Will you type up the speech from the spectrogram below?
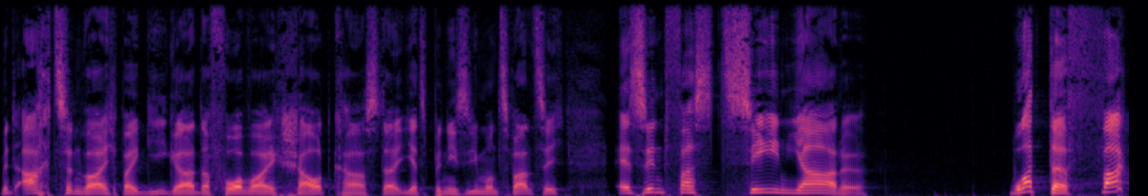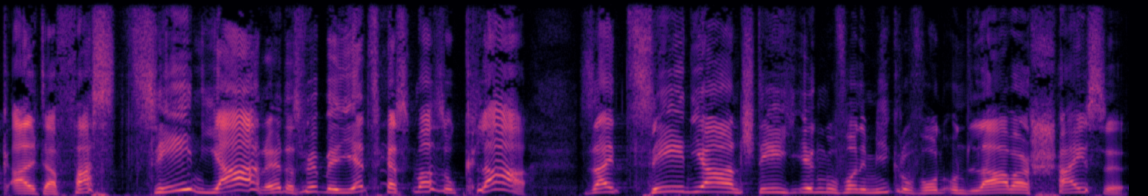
Mit 18 war ich bei Giga, davor war ich Shoutcaster, jetzt bin ich 27. Es sind fast zehn Jahre. What the fuck, Alter? Fast zehn Jahre? Das wird mir jetzt erstmal so klar. Seit zehn Jahren stehe ich irgendwo vor dem Mikrofon und laber Scheiße.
